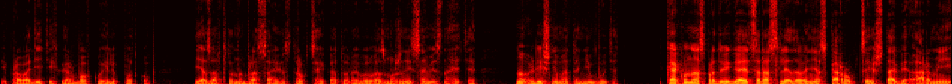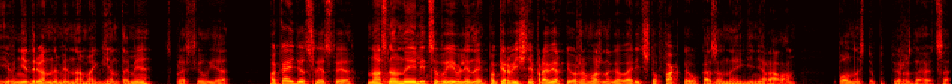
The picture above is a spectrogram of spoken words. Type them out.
и проводить их вербовку или подкуп. Я завтра набросаю инструкции, которые вы, возможно, и сами знаете. Но лишним это не будет. Как у нас продвигается расследование с коррупцией в штабе армии и внедренными нам агентами? — спросил я. — Пока идет следствие. Но основные лица выявлены. По первичной проверке уже можно говорить, что факты, указанные генералом, полностью подтверждаются.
